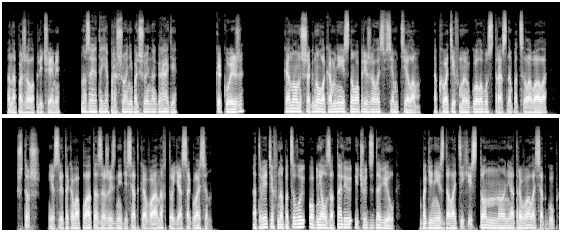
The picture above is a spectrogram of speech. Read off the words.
— она пожала плечами. «Но за это я прошу о небольшой награде». «Какой же?» Канон шагнула ко мне и снова прижалась всем телом. Обхватив мою голову, страстно поцеловала. «Что ж, если такова плата за жизни десятка ванов, то я согласен». Ответив на поцелуй, обнял за талию и чуть сдавил. Богиня издала тихий стон, но не отрывалась от губ.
